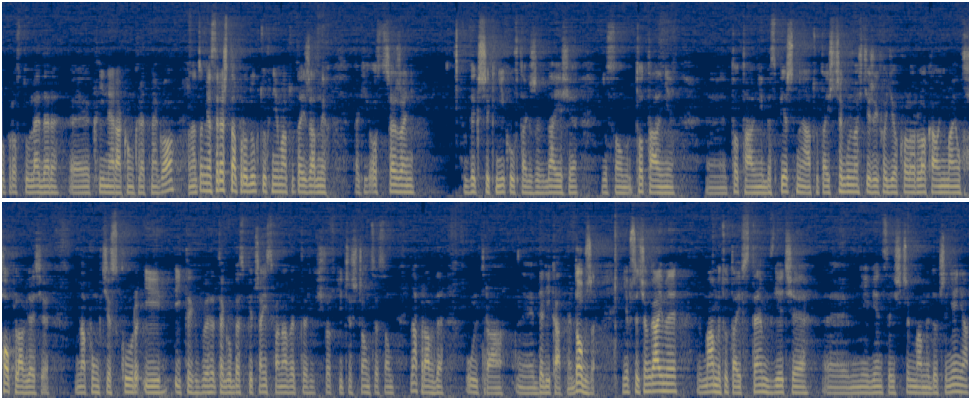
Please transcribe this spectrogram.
po prostu leder e, cleanera konkretnego. Natomiast reszta produktów nie ma tutaj żadnych takich ostrzeżeń, wykrzykników, także wydaje się, że są totalnie, e, totalnie bezpieczne, a tutaj w szczególności jeżeli chodzi o kolor loka, oni mają hopla, wiecie, na punkcie skór i, i tych, tego bezpieczeństwa, nawet te środki czyszczące są naprawdę ultra e, delikatne. Dobrze, nie przeciągajmy, mamy tutaj wstęp, wiecie e, mniej więcej z czym mamy do czynienia.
